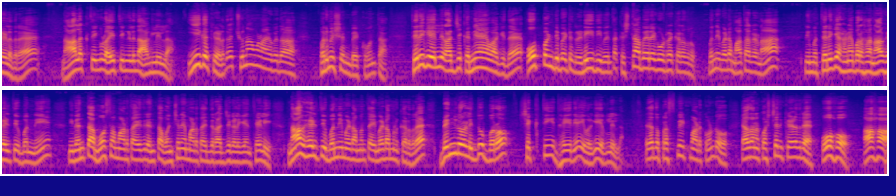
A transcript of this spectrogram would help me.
ಕೇಳಿದ್ರೆ ನಾಲ್ಕು ತಿಂಗಳು, ಐದು ತಿಂಗಳಿಂದ ಆಗಲಿಲ್ಲ. ಈಗ ಕೇಳಿದ್ರೆ ಚುನಾವಣಾ ಆಯೋಗದ ಪರ್ಮಿಷನ್ ಬೇಕು ಅಂತ. ತೆರಿಗೆಯಲ್ಲಿ ರಾಜ್ಯಕ್ಕೆ ಅನ್ಯಾಯವಾಗಿದೆ. ಓಪನ್ ಡಿಬೇಟಿಗೆ ರೆಡಿ ಇದ್ದೀವಿ ಅಂತ ಕೃಷ್ಣ ಬೈರೇಗೌಡ್ರೆ ಕರೆದ್ರು. ಬನ್ನಿ ಬೇಡ, ಮಾತಾಡೋಣ. ನಿಮ್ಮ ತೆರಿಗೆ ಹಣೆ ಬರಹ ನಾವು ಹೇಳ್ತೀವಿ ಬನ್ನಿ. ನೀವೆಂಥ ಮೋಸ ಮಾಡ್ತಾ ಇದ್ದೀರಿ ಎಂಥ ವಂಚನೆ ಮಾಡ್ತಾ ಇದ್ದೀರಿ ರಾಜ್ಯಗಳಿಗೆ ಅಂತೇಳಿ ನಾವು ಹೇಳ್ತೀವಿ ಬನ್ನಿ ಮೇಡಮ್ ಅಂತ ಈ ಮೇಡಮ್ನ ಕರೆದ್ರೆ ಬೆಂಗಳೂರಲ್ಲಿದ್ದು ಬರೋ ಶಕ್ತಿ, ಧೈರ್ಯ ಇವರಿಗೆ ಇರಲಿಲ್ಲ. ಯಾವುದೋ ಪ್ರೆಸ್ ಮೀಟ್ ಮಾಡಿಕೊಂಡು ಯಾವುದಾನ ಕ್ವಶನ್ ಕೇಳಿದ್ರೆ ಓಹೋ, ಆಹಾ,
